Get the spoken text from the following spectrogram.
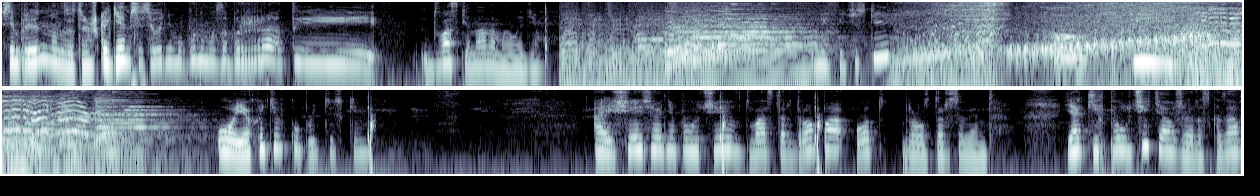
Всім привіт, мене звати Тимошка Геймс, і сьогодні ми будемо забирати два скіна на мелоді. Міфічний. О, я хотів купити скін. А ще я сьогодні получив два стардропа від Brawl Stars Event. Як їх отримати, я вже розказав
